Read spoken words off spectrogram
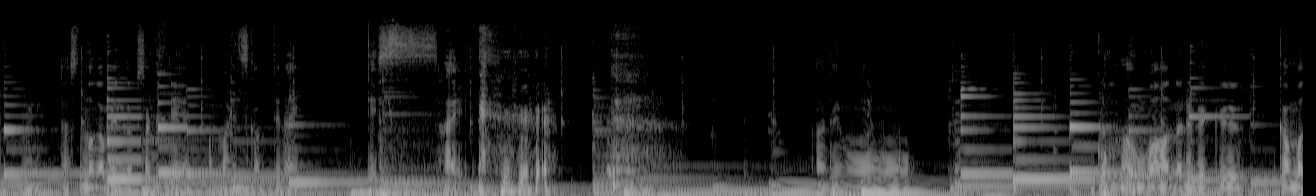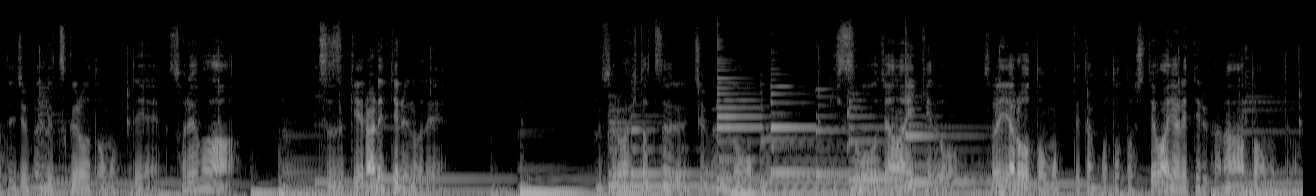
うん、出すのがめんどくさくてあんまり使ってない。です。はい。あでもご飯はなるべく頑張って自分で作ろうと思ってそれは続けられてるのでそれは一つ自分の理想じゃないけどそれやろうと思ってたこととしてはやれてるかなとは思ってます。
